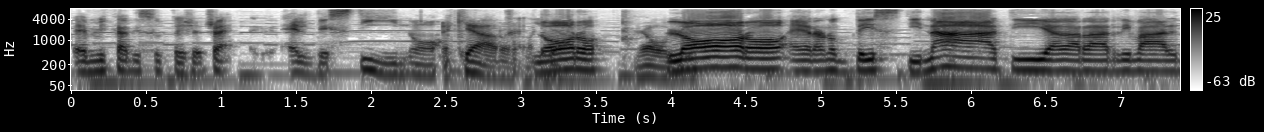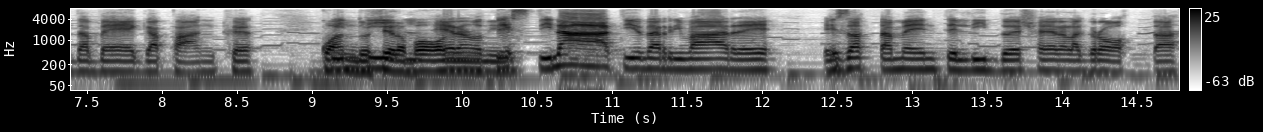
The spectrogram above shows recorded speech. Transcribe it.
Eh, mi cadi sul pesce. Cioè, è il destino. È chiaro. Cioè, è loro, chiaro, loro erano destinati ad arrivare da Vegapunk. Quando c'era Bonnie. erano destinati ad arrivare esattamente lì dove c'era la grotta.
